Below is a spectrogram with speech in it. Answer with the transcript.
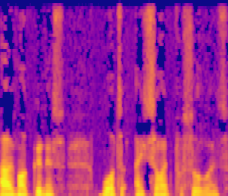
Oh my goodness, what a sight for sore eyes.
